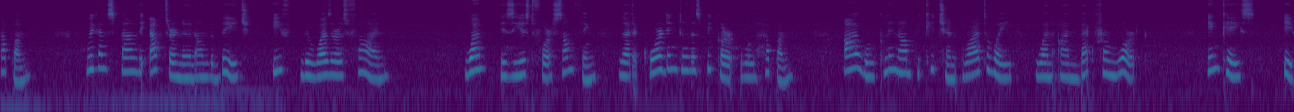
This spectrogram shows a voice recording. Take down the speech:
happen. We can spend the afternoon on the beach if the weather is fine. When is used for something that according to the speaker will happen. I will clean up the kitchen right away when I'm back from work. In case, if.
